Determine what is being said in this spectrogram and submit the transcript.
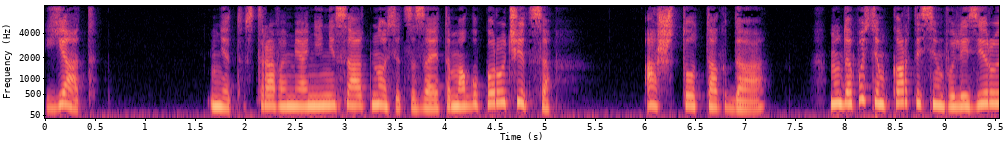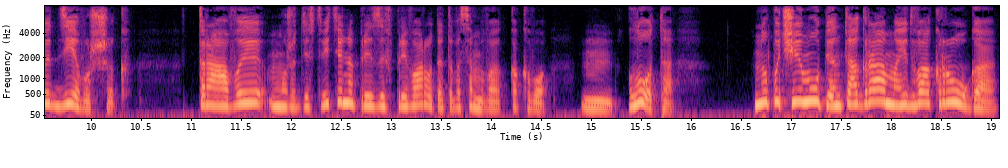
яд. Нет, с травами они не соотносятся, за это могу поручиться. А что тогда? Ну, допустим, карты символизируют девушек. Травы, может, действительно призыв приворот этого самого, как его, м лота. Но почему пентаграмма и два круга?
